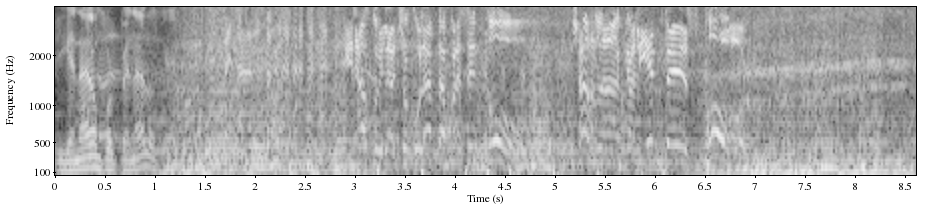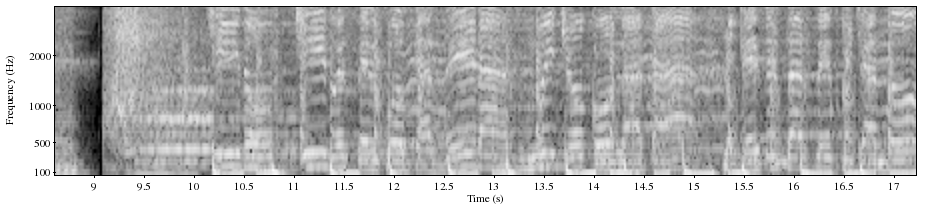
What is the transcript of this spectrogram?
¿Y ganaron por penal o qué? Erasmo y la Chocolata presentó Charla Caliente Sports. Chido, chido es el podcast de Eras, no hay chocolate. Lo que te estás escuchando,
